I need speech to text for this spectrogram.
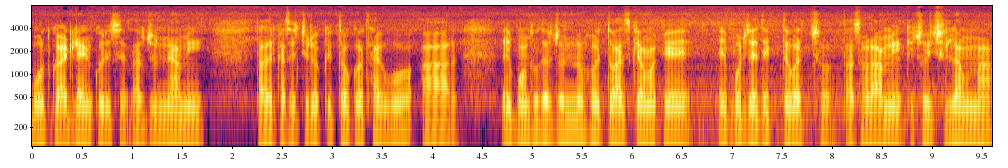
বহুত গাইডলাইন করেছে। তার জন্য আমি তাদের কাছে চিরকৃতজ্ঞ থাকব। আর এই বন্ধুদের জন্য হয়তো আজকে আমাকে এই পর্যায়ে দেখতে পাচ্ছ। তাছাড়া আমি কিছুই ছিলাম না।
